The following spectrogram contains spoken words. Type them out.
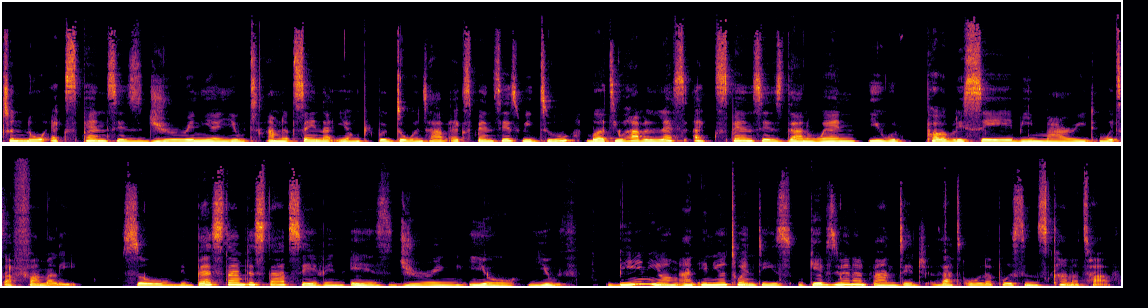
to no expenses during your youth. I'm not saying that young people don't have expenses, we do, but you have less expenses than when you would probably say be married with a family. So the best time to start saving is during your youth. Being young and in your 20s gives you an advantage that older persons cannot have,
